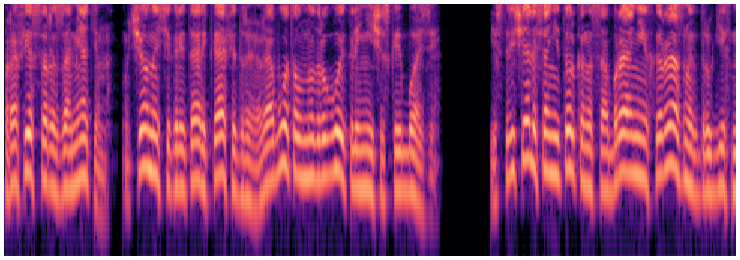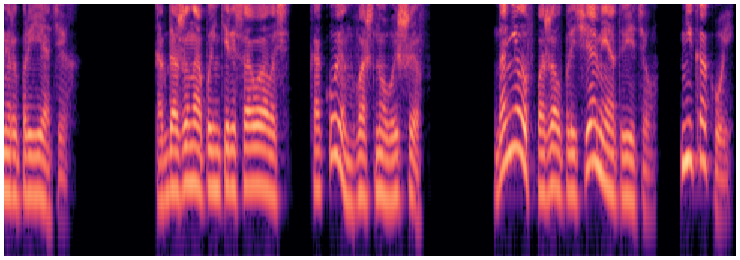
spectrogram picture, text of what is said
Профессор Замятин, ученый-секретарь кафедры, работал на другой клинической базе. И встречались они только на собраниях и разных других мероприятиях. Когда жена поинтересовалась, какой он ваш новый шеф, Данилов пожал плечами и ответил «никакой».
